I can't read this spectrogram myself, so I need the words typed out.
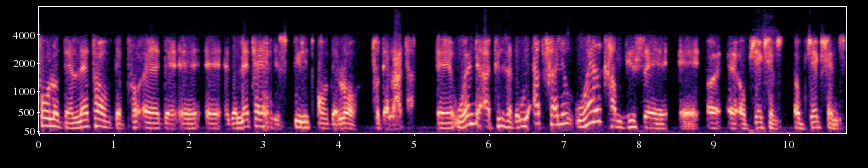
follow the letter of the uh, the, uh, uh, the letter and the spirit of the law to the latter. Uh, when the appeals are there, we actually welcome these uh, uh, uh, objections, objections,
